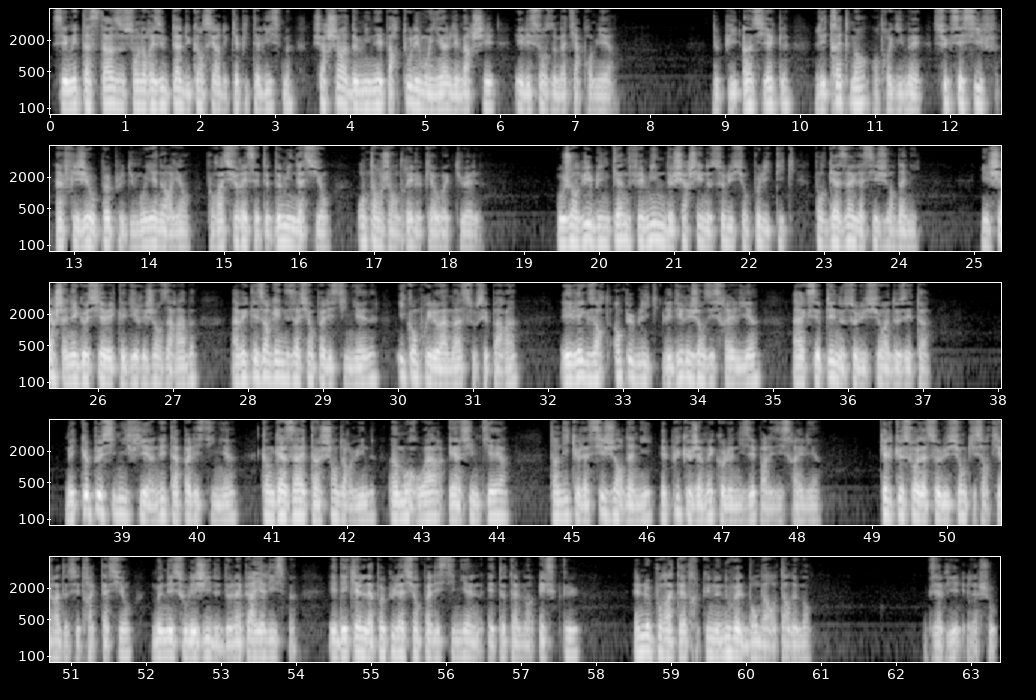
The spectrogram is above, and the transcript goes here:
Ces métastases sont le résultat du cancer du capitalisme cherchant à dominer par tous les moyens les marchés et les sources de matières premières. Depuis un siècle, les traitements successifs infligés au peuple du Moyen-Orient pour assurer cette domination ont engendré le chaos actuel. Aujourd'hui Blinken fait mine de chercher une solution politique pour Gaza et la Cisjordanie. Il cherche à négocier avec les dirigeants arabes, avec les organisations palestiniennes, y compris le Hamas sous ses parrains, et il exhorte en public les dirigeants israéliens à accepter une solution à deux États. Mais que peut signifier un État palestinien quand Gaza est un champ de ruines, un mouroir et un cimetière, tandis que la Cisjordanie est plus que jamais colonisée par les Israéliens? Quelle que soit la solution qui sortira de ces tractations menées sous l'égide de l'impérialisme et desquelles la population palestinienne est totalement exclue, elle ne pourra être qu'une nouvelle bombe à retardement. Xavier Lachaud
